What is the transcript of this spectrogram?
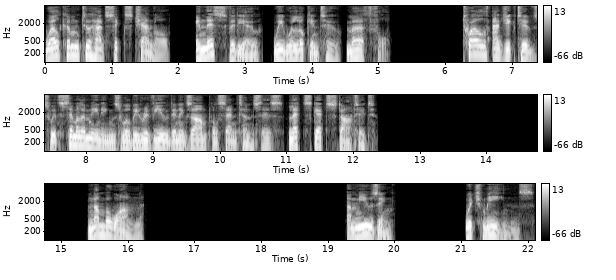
Welcome to HAD6 channel. In this video, we will look into mirthful. 12 adjectives with similar meanings will be reviewed in example sentences. Let's get started. Number 1. Amusing. Which means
